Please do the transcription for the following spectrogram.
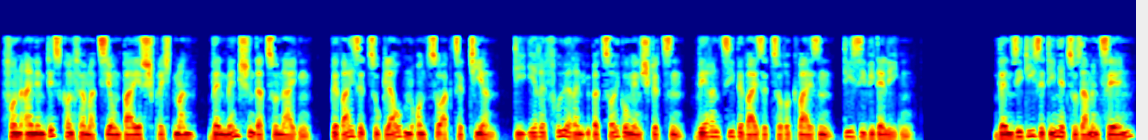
Von einem Diskonfirmation Bias spricht man, wenn Menschen dazu neigen, Beweise zu glauben und zu akzeptieren, die ihre früheren Überzeugungen stützen, während sie Beweise zurückweisen, die sie widerlegen. Wenn sie diese Dinge zusammenzählen,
